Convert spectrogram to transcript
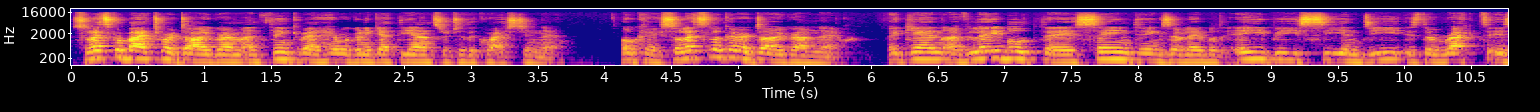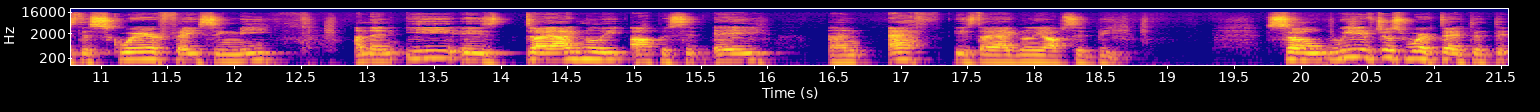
So let's go back to our diagram and think about how we're going to get the answer to the question now. Okay, so let's look at our diagram now. Again, I've labeled the same things. I've labeled A, B, C, and D is the rect is the square facing me, and then E is diagonally opposite A, and F is diagonally opposite B. So we have just worked out that the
